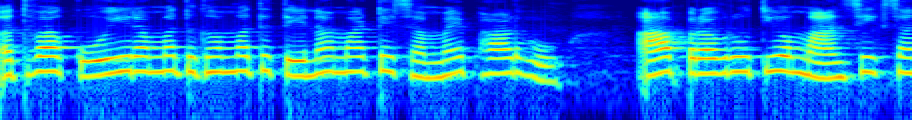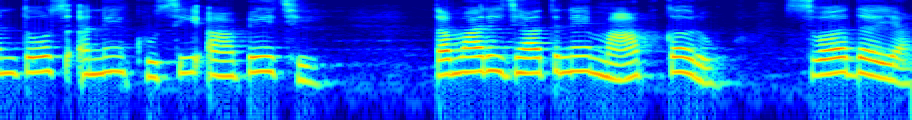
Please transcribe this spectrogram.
અથવા કોઈ રમતગમત, તેના માટે સમય ફાળવો. આ પ્રવૃત્તિઓ માનસિક સંતોષ અને ખુશી આપે છે. તમારી જાતને માફ કરો. સ્વદયા,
